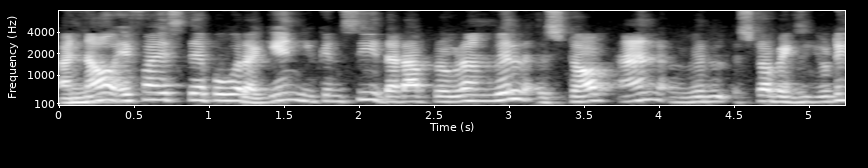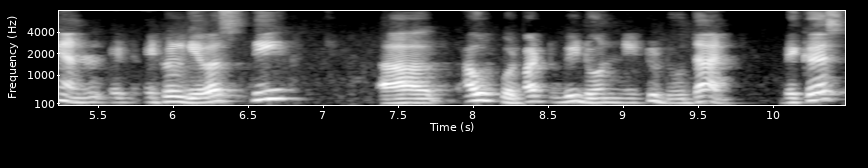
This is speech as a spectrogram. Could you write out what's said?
And now if I step over again, you can see that our program will stop and will stop executing and it, it will give us the uh, output. But we don't need to do that because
